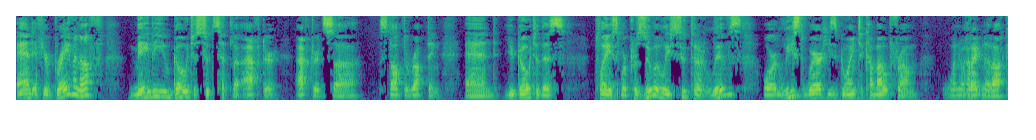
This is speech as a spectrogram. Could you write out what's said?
And if you're brave enough, maybe you go to Surtshellir after after it's uh, stopped erupting, and you go to this place where presumably Surtr lives, or at least where he's going to come out from when Ragnarok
